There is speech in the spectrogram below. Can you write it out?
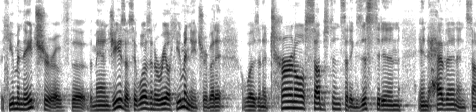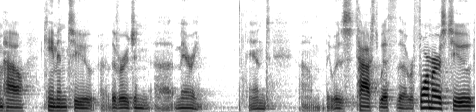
the human nature of the, the man Jesus, it wasn't a real human nature, but it was an eternal substance that existed in, in heaven and somehow came into uh, the Virgin uh, Mary. And um, it was tasked with the reformers to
